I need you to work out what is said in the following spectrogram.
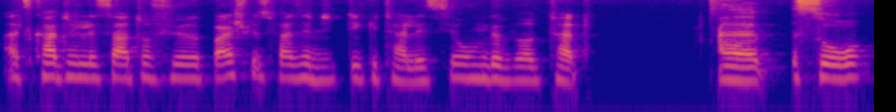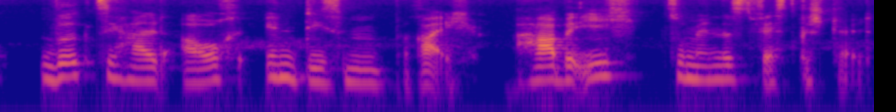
als Katalysator für beispielsweise die Digitalisierung gewirkt hat. Äh, so wirkt sie halt auch in diesem Bereich, habe ich zumindest festgestellt.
